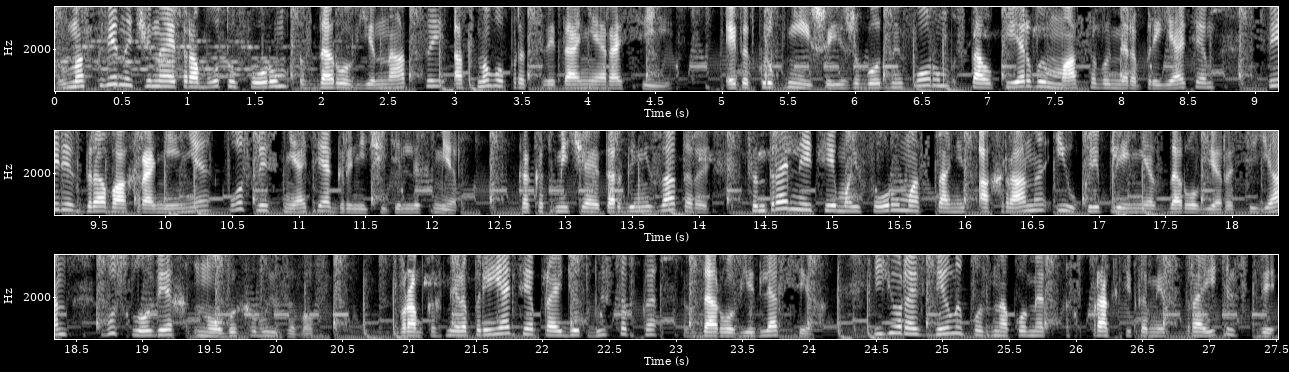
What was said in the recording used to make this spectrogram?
В Москве начинает работу форум «Здоровье нации. Основа процветания России». Этот крупнейший ежегодный форум стал первым массовым мероприятием в сфере здравоохранения после снятия ограничительных мер. Как отмечают организаторы, центральной темой форума станет охрана и укрепление здоровья россиян в условиях новых вызовов. В рамках мероприятия пройдет выставка «Здоровье для всех», ее разделы познакомят с практиками в строительстве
